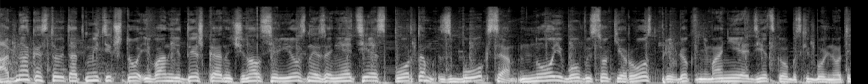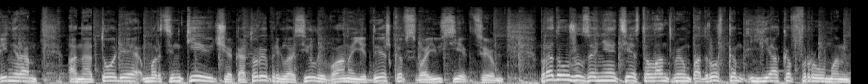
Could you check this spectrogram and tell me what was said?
Однако стоит отметить, что Иван Едешко начинал серьезное занятие спортом с бокса, но его высокий рост привлек внимание детского баскетбольного тренера Анатолия Мартинкевича, который пригласил Ивана Едешко в свою секцию. Продолжил занятие с талантливым подростком Яков Руман.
